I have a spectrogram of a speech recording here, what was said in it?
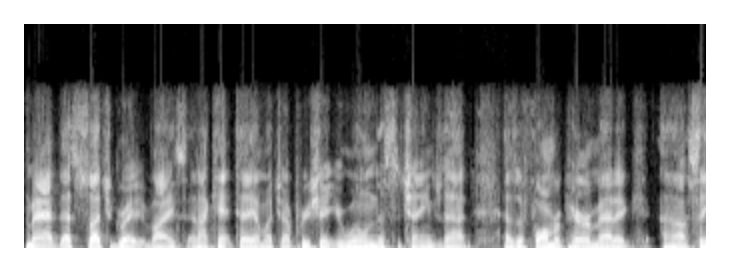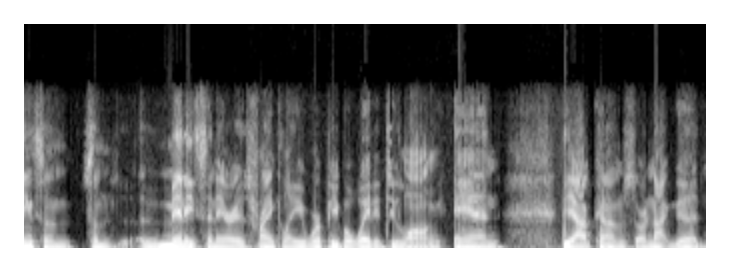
Matt, that's such great advice, and I can't tell you how much I appreciate your willingness to change that. As a former paramedic, uh, I've seen some some many scenarios, frankly, where people waited too long, and the outcomes are not good.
